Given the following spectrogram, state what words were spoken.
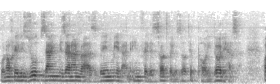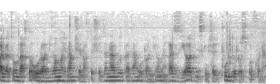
اونا خیلی زود زنگ می‌زنن و از بین میرن. این فلزات فلزات پایداری هستن. خب البته اون وقتا اورانیوم و اینا هم شناخته شده نبود. بعدم اورانیوم اینقدر زیاد نیست که بشه پول درست بکنن.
